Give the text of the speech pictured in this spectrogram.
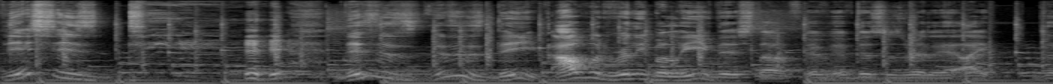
This is. this is this is deep. I would really believe this stuff if, if this was really like the,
